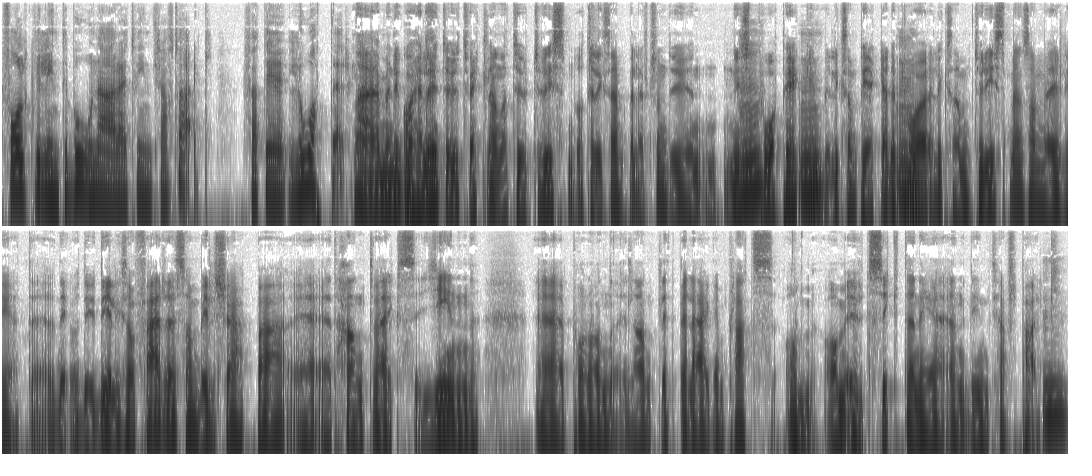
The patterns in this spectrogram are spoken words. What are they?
Folk vill inte bo nära ett vindkraftverk, för att det låter. Nej, men det går Och- heller inte att utveckla naturturism då till exempel eftersom du ju nyss Mm, påpek, mm. liksom pekade på liksom, turismen som möjlighet. Eh, Det, och det, det är liksom färre som vill köpa eh, ett hantverksgin eh, på någon lantligt belägen plats om, om utsikten är en vindkraftspark. Mm,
